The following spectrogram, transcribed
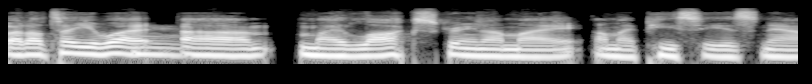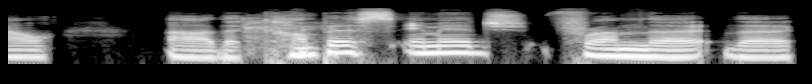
but I'll tell you what. Hmm. Um, my lock screen on my on my PC is now uh, the compass image from the the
